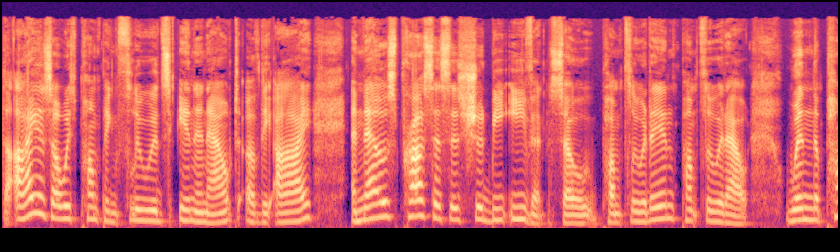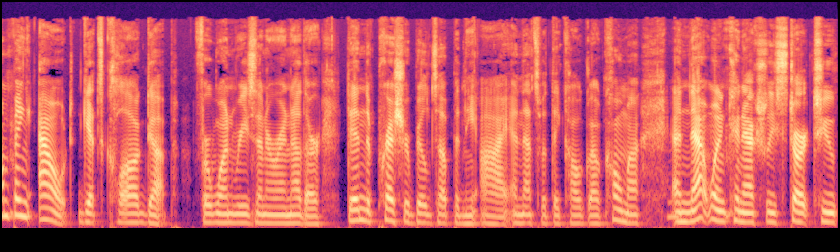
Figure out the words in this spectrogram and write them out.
The eye is always pumping fluids in and out of the eye, and those processes should be even. So pump fluid in, pump fluid out. When the pumping out gets clogged up, for one reason or another, then the pressure builds up in the eye, and that's what they call glaucoma. Mm-hmm. And that one can actually start to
